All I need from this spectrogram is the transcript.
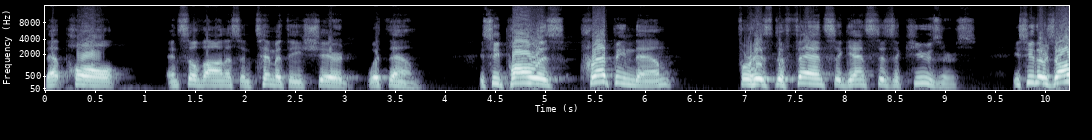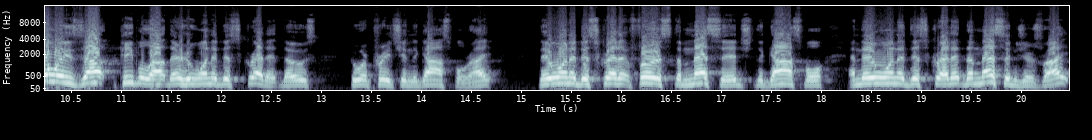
that Paul and Silvanus and Timothy shared with them. You see, Paul is prepping them for his defense against his accusers. You see, there's always out, people out there who want to discredit those who are preaching the gospel, right? They want to discredit first the message, the gospel, and they want to discredit the messengers, right?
